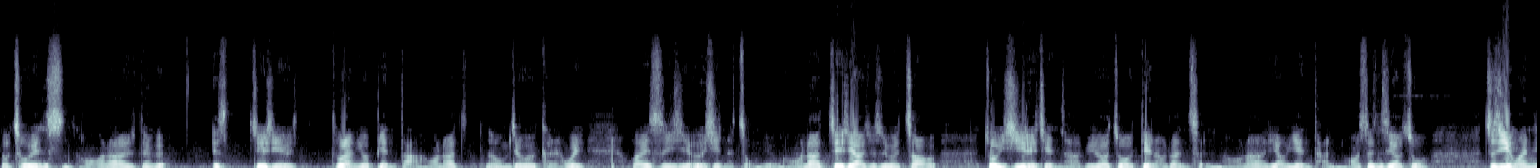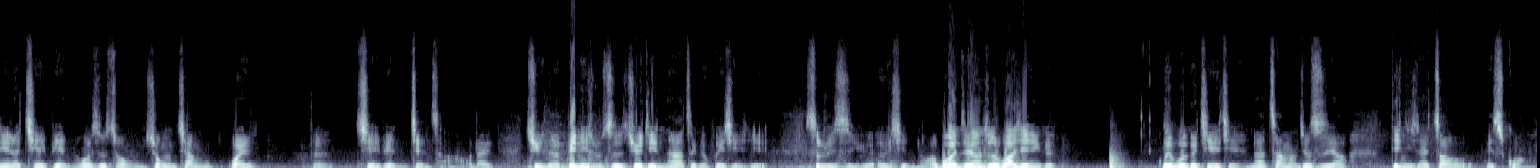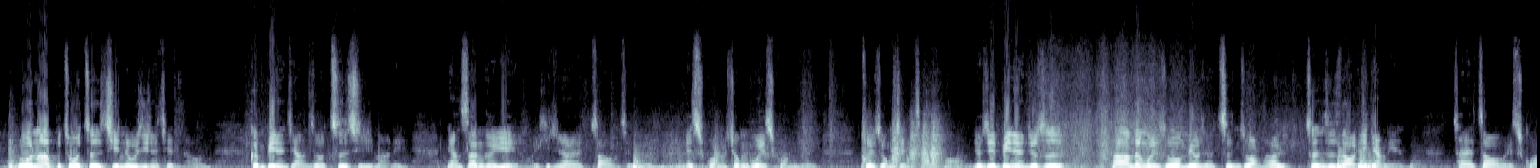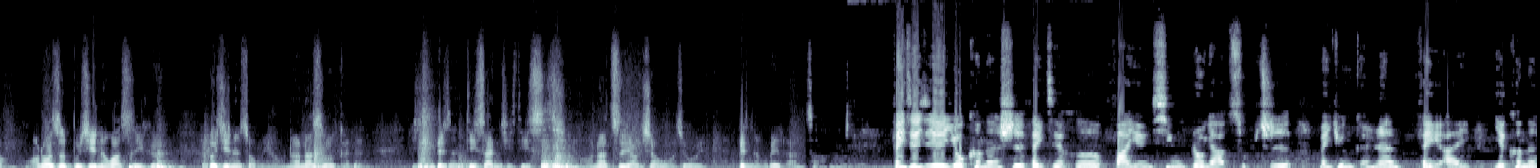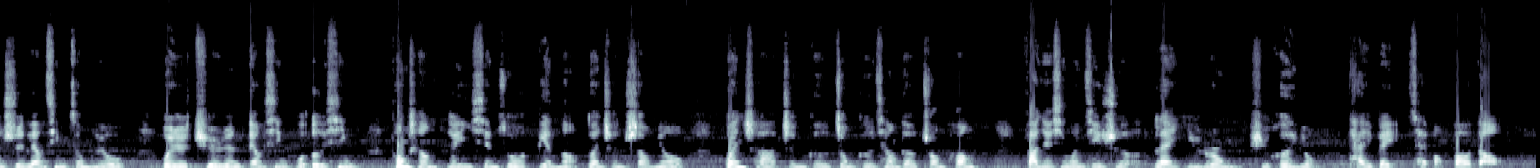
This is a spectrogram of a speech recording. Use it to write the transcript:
有抽烟史，哦，那那个 S 结节突然又变大，哦，那那我们就会可能会怀疑是一些恶性的肿瘤，哦，那接下来就是会造做一系列检查，比如说做电脑断层，哦，那要验痰，哦，甚至要做直径环境的切片，或者是从胸腔外。的切片检查，好来取得病理组织，确定他这个肺结节是不是一个恶性啊？不管怎样，就是发现一个肺部一个结节，那常常就是要定期来照 X 光。如果他不做这侵入性的检查，跟病人讲说，自期嘛，你两三个月我一定要来照这个 X 光，胸部 X 光的追踪检查。哦，有些病人就是他认为说没有什么症状，他甚至到一两年才照 X 光。如果是不幸的话，是一个。恶性的肿瘤，那那时候可能已经变成第三级、第四级哦，那治疗效果就会变成非常差。肺结节有可能是肺结核、发炎性肉芽组织、霉菌感染、肺癌，也可能是良性肿瘤。为了确认良性或恶性，通常可以先做电脑断层扫描，观察整个纵隔腔的状况。法界新闻记者赖一荣、许鹤勇台北采访报道。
